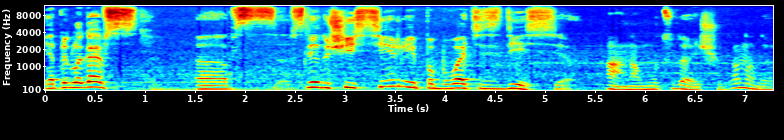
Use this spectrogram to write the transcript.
Я предлагаю в, э, в, в следующей серии побывать здесь. А, нам вот сюда еще, да, надо?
